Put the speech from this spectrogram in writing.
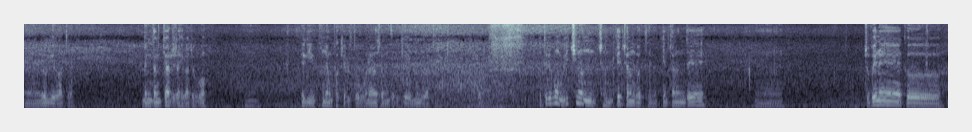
어, 여기가 또, 명당자리라 해가지고, 어, 여기 분양 받기를 또 원하는 사람들이 꽤 있는 것 같아요. 어, 어떻게 보면 위치는 참 괜찮은 것 같아요. 괜찮은데, 어, 주변에 그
